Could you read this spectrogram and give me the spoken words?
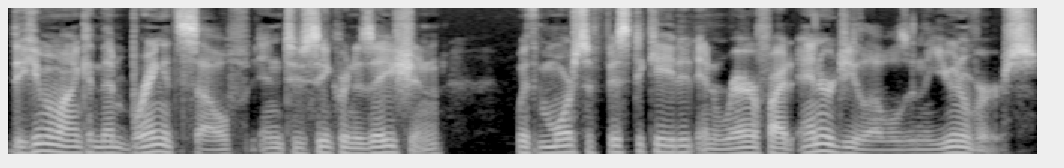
the human mind can then bring itself into synchronization with more sophisticated and rarefied energy levels in the universe.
